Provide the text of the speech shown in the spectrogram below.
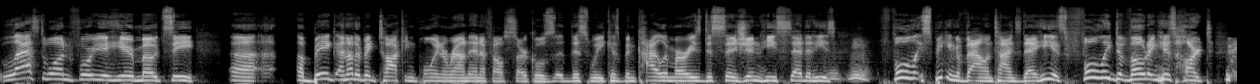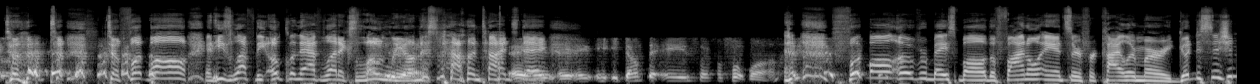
Last one for you here, Moatsy. Uh, a big another big talking point around NFL circles this week has been Kyler Murray's decision. He said that he's mm-hmm. fully speaking of Valentine's Day, he is fully devoting his heart to, to, to, football, and he's left the Oakland Athletics lonely yeah. on this Valentine's hey, Day. Hey, hey, he dumped the A's for football. football over baseball. The final answer for Kyler Murray. Good decision.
